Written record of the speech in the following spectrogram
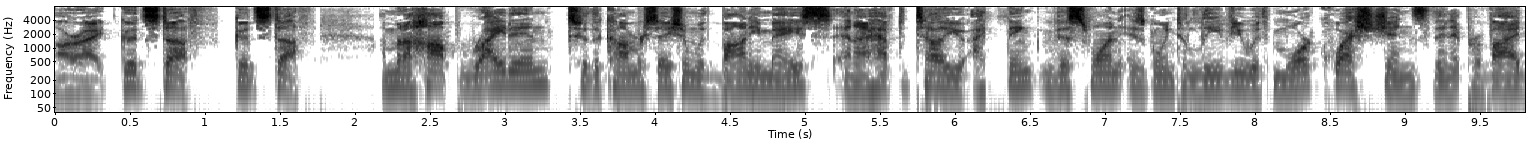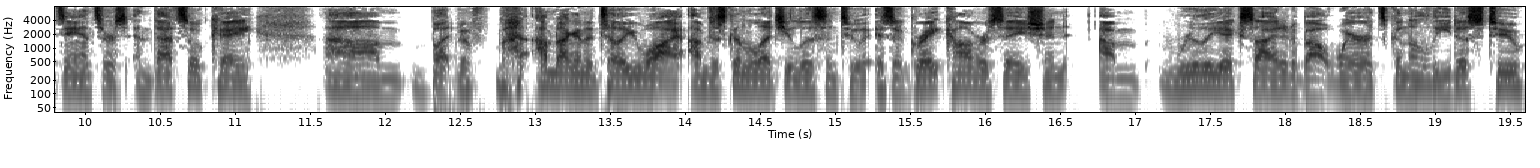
All right, good stuff. Good stuff. I'm going to hop right into the conversation with Bonnie Mace. And I have to tell you, I think this one is going to leave you with more questions than it provides answers. And that's okay. Um, but if, I'm not going to tell you why. I'm just going to let you listen to it. It's a great conversation. I'm really excited about where it's going to lead us to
